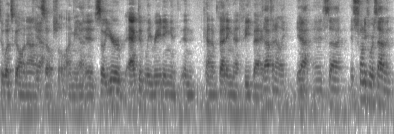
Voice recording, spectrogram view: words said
to what's going on Yeah. on social. I mean, Yeah. it, so you're actively reading and, and kind of vetting that feedback. Definitely, yeah. And it's uh, it's twenty four seven.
